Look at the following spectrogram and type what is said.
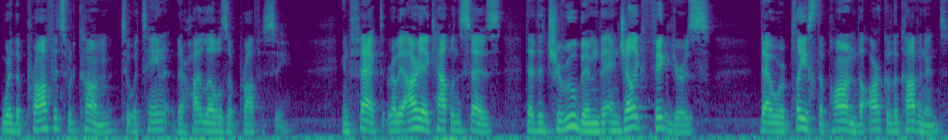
where the prophets would come to attain their high levels of prophecy. In fact, Rabbi Aryeh Kaplan says that the cherubim, the angelic figures that were placed upon the Ark of the Covenant,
